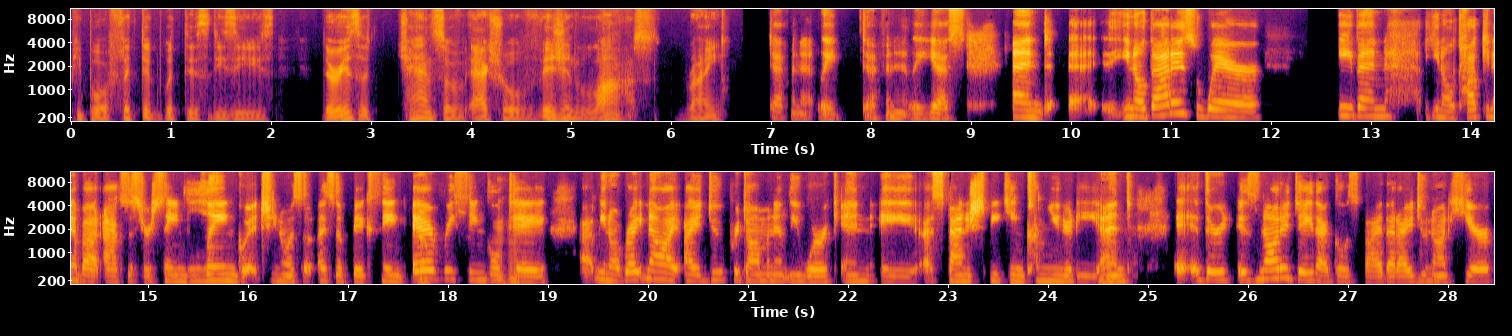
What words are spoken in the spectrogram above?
people afflicted with this disease there is a chance of actual vision loss right? Definitely definitely yes. And uh, you know that is where even you know talking about access you're saying language you know as a, as a big thing yeah. every single mm-hmm. day um, you know right now I, I do predominantly work in a, a spanish speaking community yeah. and uh, there is not a day that goes by that i do mm-hmm. not hear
